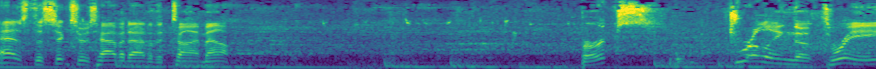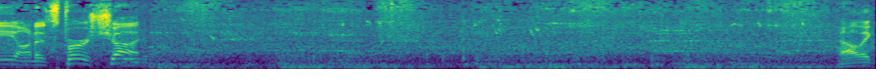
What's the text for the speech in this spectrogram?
as the Sixers have it out of the timeout. Burks drilling the three on his first shot. Alec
